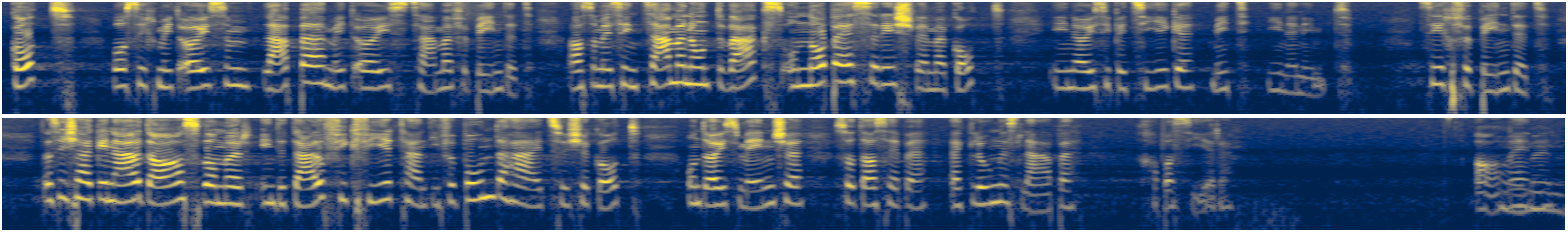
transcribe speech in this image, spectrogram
Gott, der sich mit unserem Leben, mit uns zusammen verbindet. Also wir sind zusammen unterwegs und noch besser ist, wenn man Gott in unsere Beziehungen mit nimmt. Sich verbindet. Das ist auch genau das, was wir in der Taufe gefeiert haben, die Verbundenheit zwischen Gott und uns Menschen, sodass eben ein gelungenes Leben passieren kann. Amen. Amen.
